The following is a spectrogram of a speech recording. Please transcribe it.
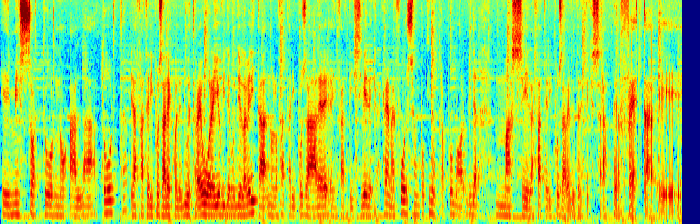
e messo attorno alla torta e la fate riposare quelle 2-3 ore. Io vi devo dire la verità, non l'ho fatta riposare, infatti si vede che la crema è forse un pochino troppo morbida, ma se la fate riposare vedrete che sarà perfetta e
